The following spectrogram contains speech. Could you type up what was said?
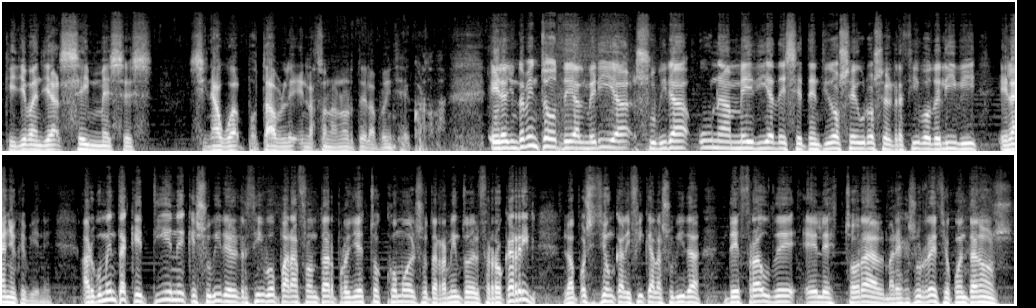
que llevan ya seis meses sin agua potable en la zona norte de la provincia de Córdoba. El Ayuntamiento de Almería subirá una media de 72 euros el recibo del IBI el año que viene. Argumenta que tiene que subir el recibo para afrontar proyectos como el soterramiento del ferrocarril. La oposición califica la subida de fraude electoral. María Jesús Recio, cuéntanos.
